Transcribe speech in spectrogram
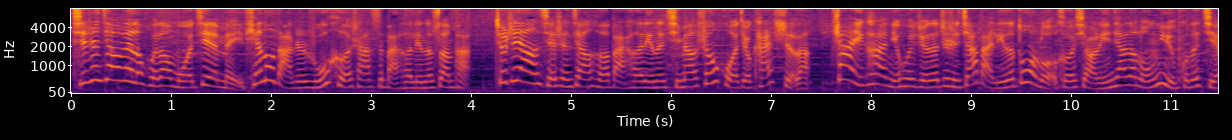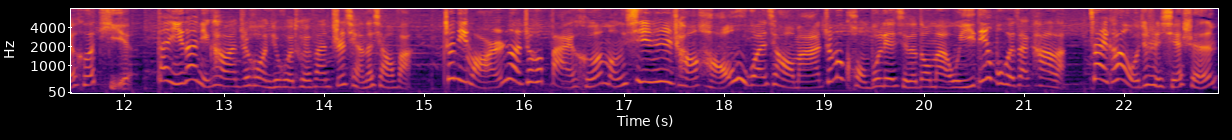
邪神将为了回到魔界，每天都打着如何杀死百合铃的算盘。就这样，邪神将和百合铃的奇妙生活就开始了。乍一看，你会觉得这是加百利的堕落和小林家的龙女仆的结合体，但一旦你看完之后，你就会推翻之前的想法。这你玩呢？这和百合萌系日常毫无关系，好吗？这么恐怖猎奇的动漫，我一定不会再看了。再看，我就是邪神。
